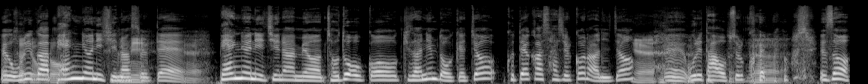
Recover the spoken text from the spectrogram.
그러니까 우리가 역사적으로 100년이 지금이, 지났을 때 예. 100년이 지나면 저도 없고 기사님도 없겠죠? 그때가 사실 건 아니죠? 예. 우리 다 없을 거예요. 예. 그래서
